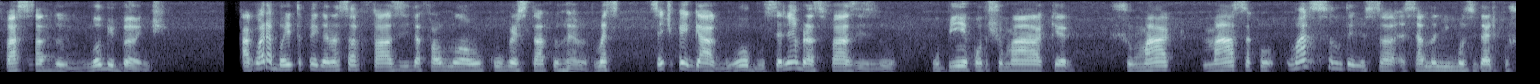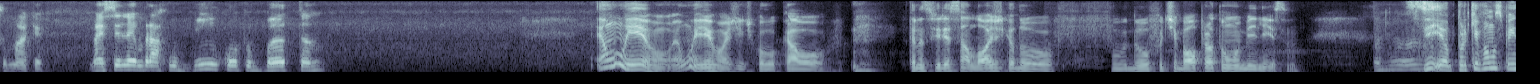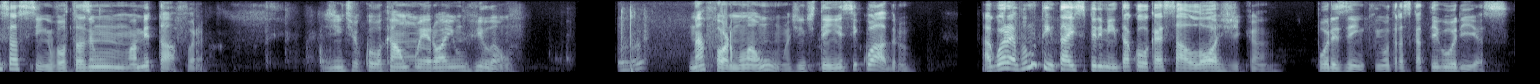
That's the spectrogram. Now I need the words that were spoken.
Passado Globo Band. Agora a Band tá pegando essa fase da Fórmula 1 com o Verstappen e o Hamilton. Mas se a gente pegar a Globo, você lembra as fases do Rubinho contra Schumacher, Schumacher, Massa. Com... Massa não teve essa, essa anonimosidade com o Schumacher. Mas se lembrar Rubinho contra o Button. É um erro, é um erro a gente colocar o. transferir essa lógica do do futebol para o automobilismo. Uhum. Se, porque vamos pensar assim, eu vou fazer uma metáfora. A gente vai colocar um herói e um vilão. Uhum. Na Fórmula 1, a gente tem esse quadro. Agora, vamos tentar experimentar colocar essa lógica, por exemplo, em outras categorias.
